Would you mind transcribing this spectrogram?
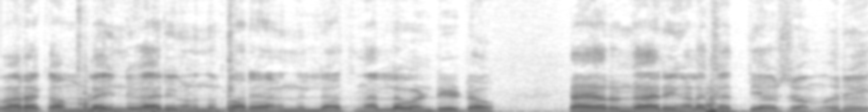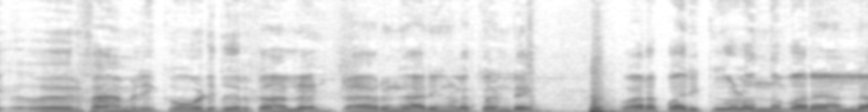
വേറെ കംപ്ലൈന്റ് കാര്യങ്ങളൊന്നും പറയാനൊന്നും ഇല്ലാത്ത നല്ല വണ്ടി കേട്ടോ ടയറും കാര്യങ്ങളൊക്കെ അത്യാവശ്യം ഒരു ഒരു ഫാമിലിക്ക് ഓടി തീർക്കാനുള്ള ടയറും കാര്യങ്ങളൊക്കെ ഉണ്ട്. വേറെ പരിക്കുകളൊന്നും പറയാനില്ല.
